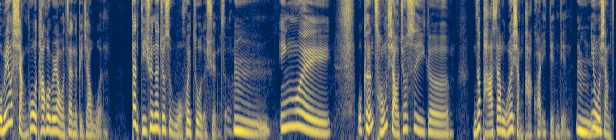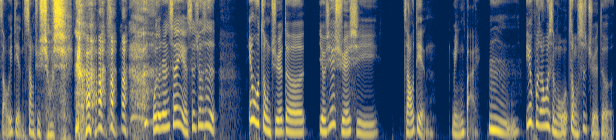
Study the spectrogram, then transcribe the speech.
我没有想过他会不会让我站得比较稳，但的确那就是我会做的选择。嗯，因为我可能从小就是一个，你知道，爬山我会想爬快一点点，嗯，因为我想早一点上去休息。我的人生也是，就是因为我总觉得有些学习早点明白，嗯，因为不知道为什么我总是觉得。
